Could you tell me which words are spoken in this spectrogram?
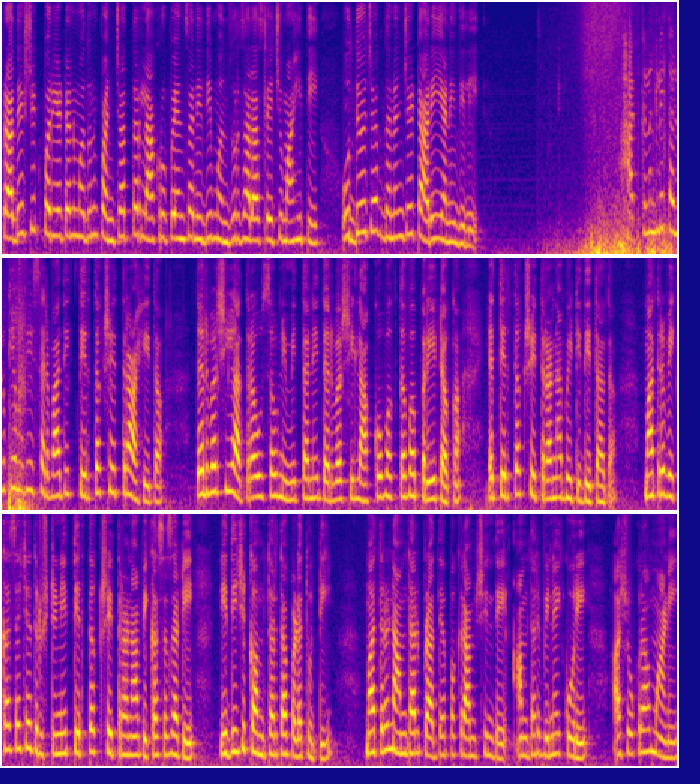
प्रादेशिक पर्यटनमधून पंच्याहत्तर लाख रुपयांचा निधी मंजूर झाला असल्याची माहिती उद्योजक धनंजय टारे यांनी दिली. हातकलंगली तालुक्यामध्ये सर्वाधिक तीर्थक्षेत्र आहेत. दरवर्षी यात्रा उत्सव निमित्ताने दरवर्षी लाखो भक्त व पर्यटक या तीर्थक्षेत्रांना भेटी देतात. मात्र विकासाच्या दृष्टीने तीर्थक्षेत्रांना विकासासाठी निधीची कमतरता पडत होती. मात्र नामदार प्राध्यापक राम शिंदे आमदार विनय कोरे अशोकराव माने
